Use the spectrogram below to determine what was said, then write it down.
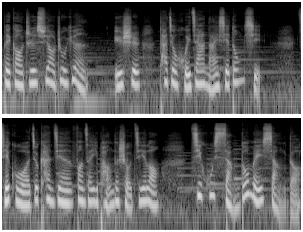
被告知需要住院，于是他就回家拿一些东西，结果就看见放在一旁的手机了，几乎想都没想的，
